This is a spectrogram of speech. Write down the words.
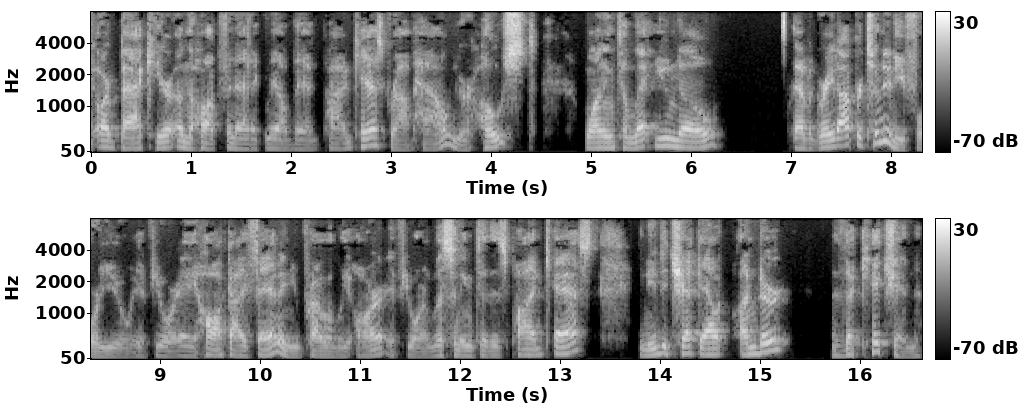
are back here on the Hawk Fanatic Mailbag Podcast. Rob Howe, your host, wanting to let you know I have a great opportunity for you. If you're a Hawkeye fan, and you probably are, if you are listening to this podcast, you need to check out Under the Kitchen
